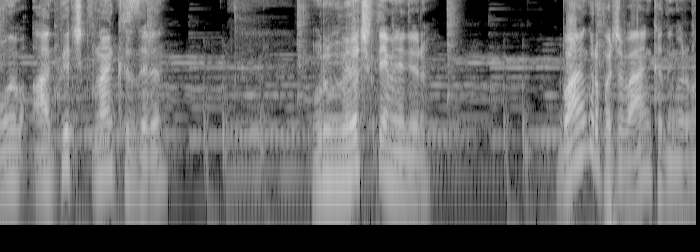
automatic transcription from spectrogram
Oğlum aklı çıktı lan kızların. Ruhları çıktı yemin ediyorum. Bu hangi grup acaba? Hangi kadın grubu?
